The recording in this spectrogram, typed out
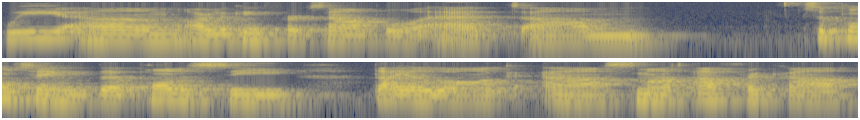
We um, are looking, for example, at um, supporting the policy dialogue, uh, Smart Africa,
